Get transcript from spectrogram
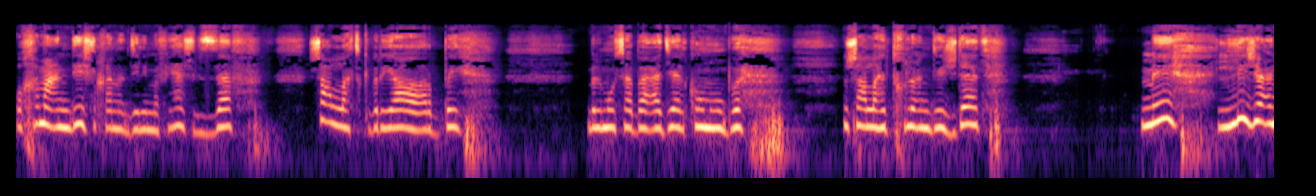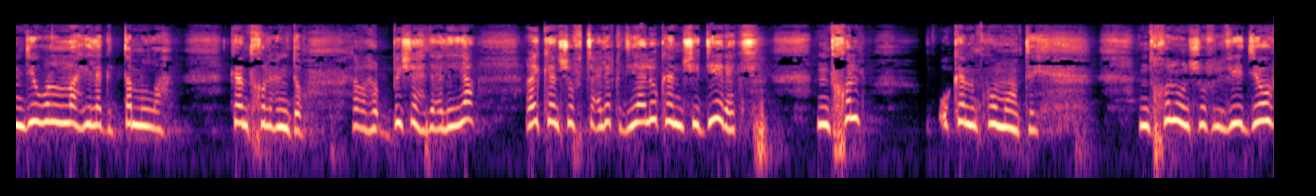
واخا ما عنديش القناة ديالي ما فيهاش بزاف. إن شاء الله تكبر يا ربي بالمتابعة ديالكم وب إن شاء الله يدخلوا عندي جداد. مي اللي جا عندي والله إلا قدام الله كندخل عنده. ربي شهد عليا. غير كنشوف التعليق ديالو كنمشي ديريكت ندخل وكنكومونتي. ندخل ونشوف الفيديو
